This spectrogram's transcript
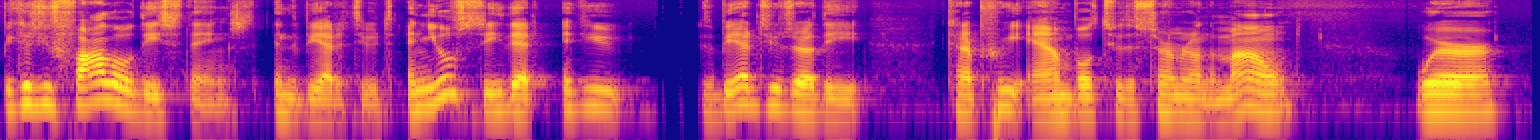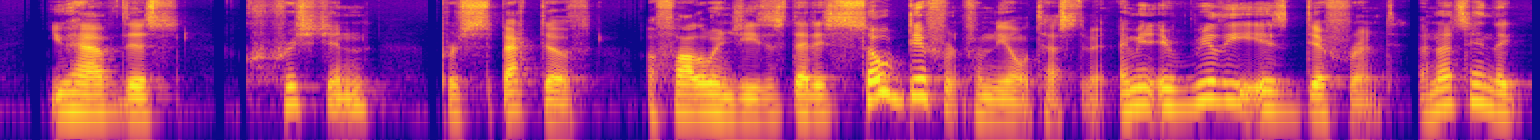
Because you follow these things in the Beatitudes. And you'll see that if you, the Beatitudes are the kind of preamble to the Sermon on the Mount, where you have this Christian perspective of following Jesus that is so different from the Old Testament. I mean, it really is different. I'm not saying that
